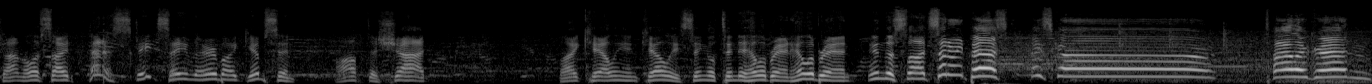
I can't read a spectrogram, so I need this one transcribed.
Shot on the left side. And a skate save there by Gibson. Off the shot by Kelly and Kelly. Singleton to Hillebrand. Hillebrand in the slot. Centering pass. They score! Tyler Gratton.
